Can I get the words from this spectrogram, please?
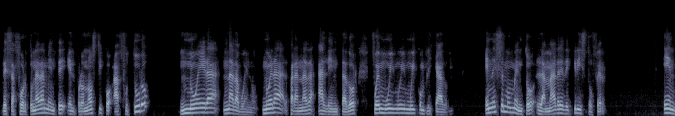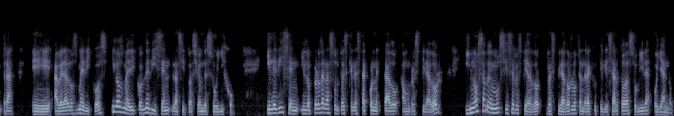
desafortunadamente el pronóstico a futuro no era nada bueno, no era para nada alentador, fue muy, muy, muy complicado. En ese momento, la madre de Christopher entra eh, a ver a los médicos y los médicos le dicen la situación de su hijo. Y le dicen, y lo peor del asunto es que él está conectado a un respirador y no sabemos si ese respirador, respirador lo tendrá que utilizar toda su vida o ya no.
